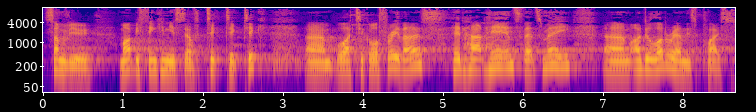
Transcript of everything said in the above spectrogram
Some of you might be thinking to yourself, tick, tick, tick. Um, well, I tick all three of those. Head, heart, hands, that's me. Um, I do a lot around this place.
